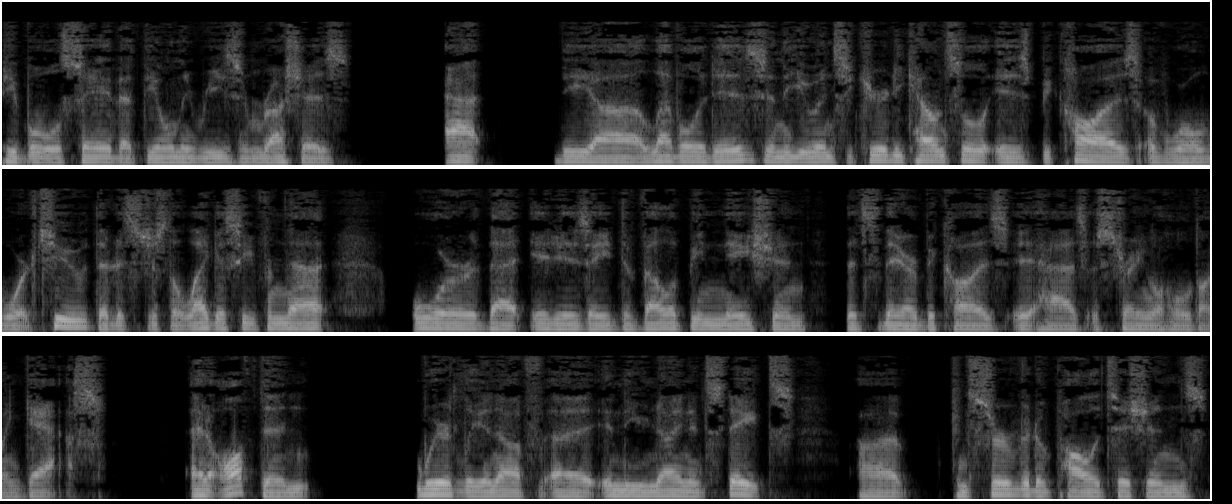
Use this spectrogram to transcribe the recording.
people will say that the only reason Russia is at the uh, level it is in the UN Security Council is because of World War II, that it's just a legacy from that, or that it is a developing nation that's there because it has a stranglehold on gas. And often, weirdly enough, uh, in the United States, uh, conservative politicians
